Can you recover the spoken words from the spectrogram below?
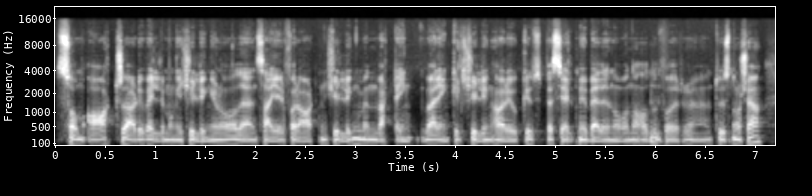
som art så er det jo veldig mange kyllinger nå, og det er en seier for arten kylling, men en, hver enkelt kylling har det jo ikke spesielt mye bedre nå enn det hadde for uh, 1000 år siden.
